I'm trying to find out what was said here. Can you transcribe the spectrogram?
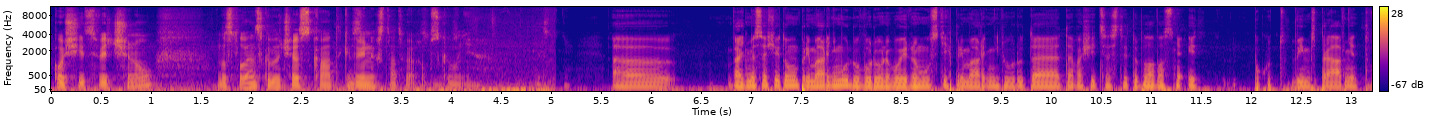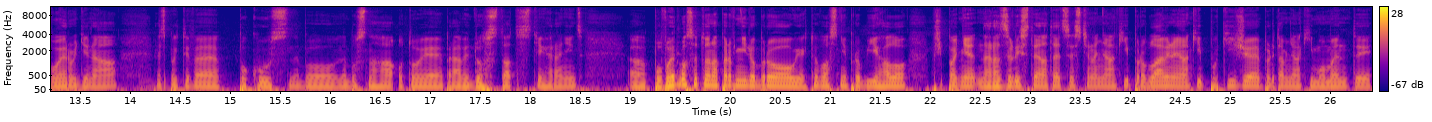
Košic většinou, do Slovenska, do Česka a taky do jiných států Evropské unie. Uh, Vraťme se ještě k tomu primárnímu důvodu, nebo jednomu z těch primárních důvodů té, té vaší cesty. To byla vlastně i, pokud vím správně, tvoje rodina, respektive pokus nebo, nebo snaha o to je právě dostat z těch hranic. Eh, povedlo se to na první dobrou, jak to vlastně probíhalo, případně narazili jste na té cestě na nějaký problémy, na nějaký potíže, byly tam nějaký momenty,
